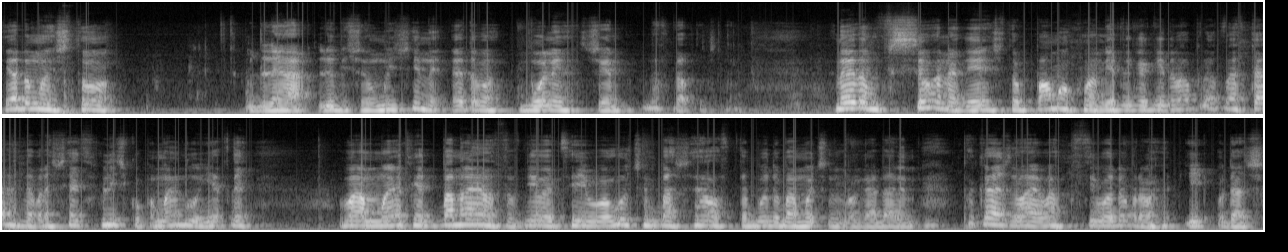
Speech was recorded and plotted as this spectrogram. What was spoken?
Я думаю, что для любящего мужчины этого более чем достаточно. На этом все. Надеюсь, что помог вам. Если какие-то вопросы остались, обращайтесь в личку, помогу. Если вам мой ответ понравился, сделайте его лучшим, пожалуйста. Буду вам очень благодарен. Пока желаю вам всего доброго и удачи.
